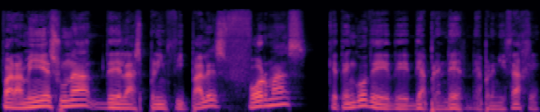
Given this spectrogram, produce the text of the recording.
para mí es una de las principales formas que tengo de, de, aprender, de aprendizaje.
